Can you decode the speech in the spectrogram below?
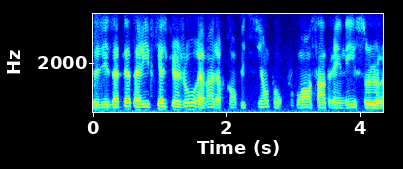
les athlètes arrivent quelques jours avant leur compétition pour pouvoir s'entraîner sur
